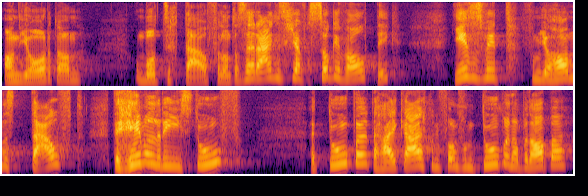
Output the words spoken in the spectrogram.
an Jordan und will sich taufen. Und das Ereignis ist einfach so gewaltig. Jesus wird vom Johannes getauft, der Himmel reißt auf, eine Taube, der Heilige Geist kommt in Form von Tauben oben runter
